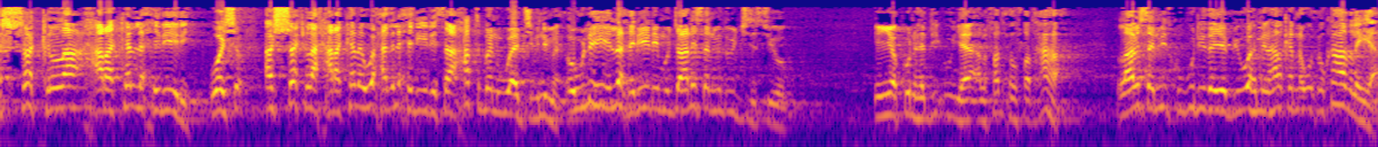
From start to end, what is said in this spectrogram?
ashakla xaraka la xidhiiri ashakla xarakada waxaad la xidhiirisaa xatman waajibnima owlihii la xidhiiri mujaanisan mid uu jinsiyoobo in yakun haddii uu yahay alfatxu fatxaha laabisan mid kugu ridaya biwahmin halkanna wuxuu ka hadlayaa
